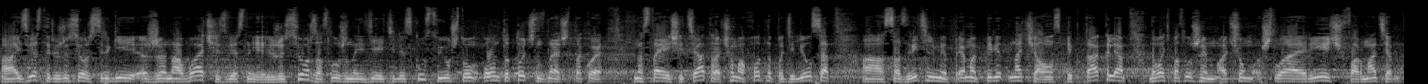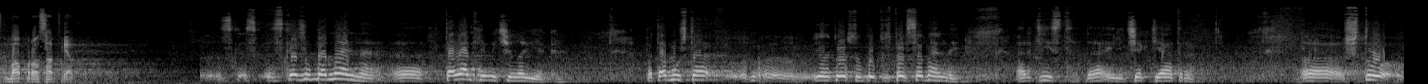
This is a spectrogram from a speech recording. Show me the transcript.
а, известный режиссер Сергей Женовач, известный режиссер, заслуженный деятель искусства. И что он-то точно знает, что такое настоящий театр, о чем охотно поделился а, со зрителями прямо перед началом спектакля. Давайте послушаем, о чем шла речь в формате вопрос-ответ. Скажу банально, э, талантливый человек. Потому что э, я думаю, что профессиональный артист да, или человек театра, э, что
